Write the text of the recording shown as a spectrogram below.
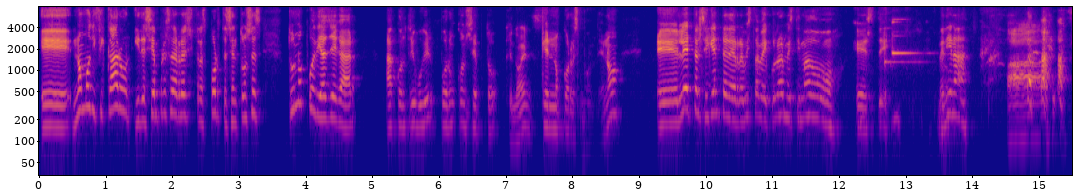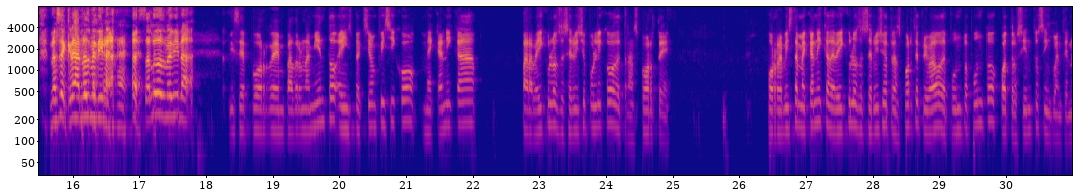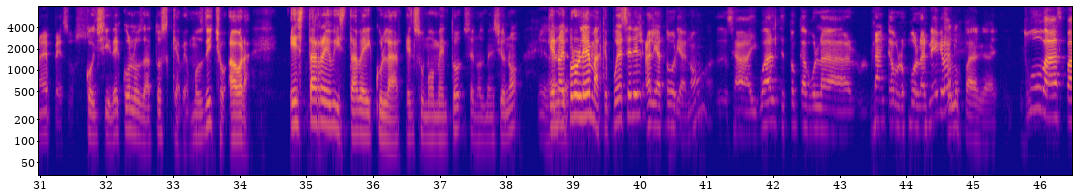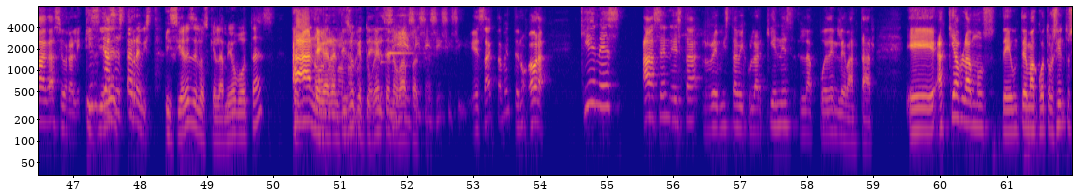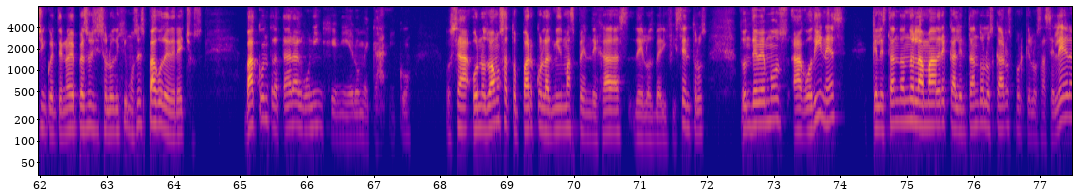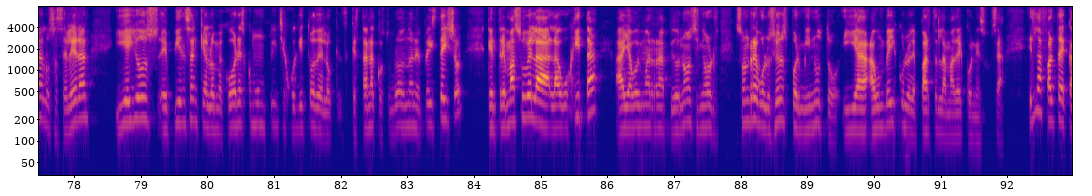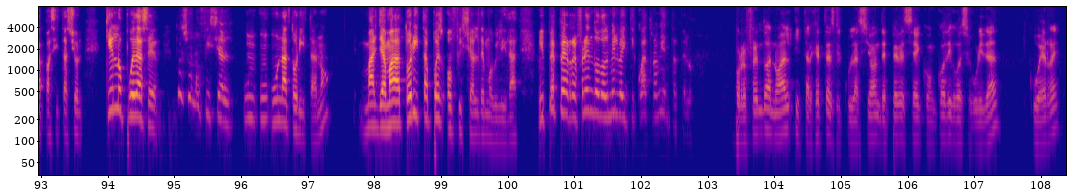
eh, no modificaron y decía empresa de redes y transportes. Entonces, tú no podías llegar a contribuir por un concepto que no eres. Que no corresponde, ¿no? Eh, léete el siguiente de revista vehicular, mi estimado este, Medina. Ah. no se crea, no es Medina. Saludos, Medina. Dice, por empadronamiento e inspección físico mecánica para vehículos de servicio público de transporte. Por revista mecánica de vehículos de servicio de transporte privado de punto a punto, 459 pesos. Coincide con los datos que habíamos dicho. Ahora, esta revista vehicular en su momento se nos mencionó que no hay problema, que puede ser el aleatoria, ¿no? O sea, igual te toca bola blanca, bola negra. Solo paga. Tú vas, pagas y órale. ¿Quién te hace esta revista? Y si eres de los que la mío botas, ah, te garantizo que tu gente no va a pasar. Sí, sí, sí, sí, exactamente, ¿no? Ahora, ¿quiénes hacen esta revista vehicular? ¿Quiénes la pueden levantar? Eh, aquí hablamos de un tema 459 pesos y se lo dijimos, es pago de derechos. Va a contratar a algún ingeniero mecánico, o sea, o nos vamos a topar con las mismas pendejadas de los verificentros, donde vemos a Godines que le están dando en la madre calentando los carros porque los aceleran, los aceleran y ellos eh, piensan que a lo mejor es como un pinche jueguito de lo que, están acostumbrados ¿no? en el PlayStation, que entre más sube la, agujita, ah, ya voy más rápido. No, señor, son revoluciones por minuto y a, un vehículo le partes la madre con eso. O sea, es la falta de capacitación. ¿Quién lo puede hacer? Pues un oficial, una torita, ¿no? mal llamada Torita, pues oficial de movilidad. Mi Pepe, refrendo 2024, aviéntatelo. Por refrendo anual y tarjeta de circulación de PVC con código de seguridad, QR,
